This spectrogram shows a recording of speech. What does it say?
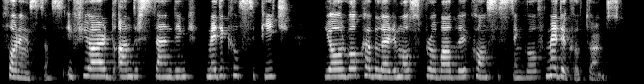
For instance, if you are understanding medical speech, your vocabulary most probably consisting of medical terms,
